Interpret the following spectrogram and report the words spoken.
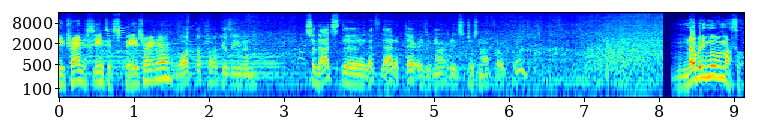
Are you trying to see into space right now? What the fuck is even? So that's the that's that up there. Is it not? It's just not focusing? Nobody move a muscle.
